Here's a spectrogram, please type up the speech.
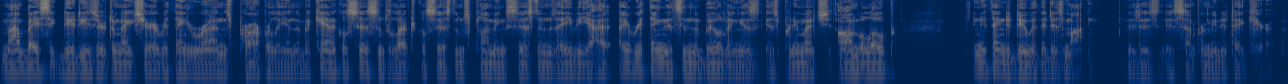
my basic duties are to make sure everything runs properly in the mechanical systems, electrical systems, plumbing systems, AV, everything that's in the building is, is pretty much envelope. Anything to do with it is mine. It is, is something for me to take care of.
